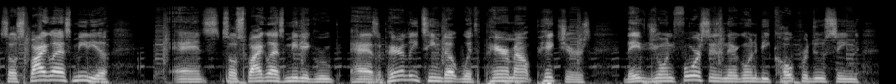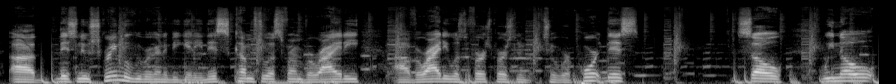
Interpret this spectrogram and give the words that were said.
So, Spyglass Media and so Spyglass Media Group has apparently teamed up with Paramount Pictures. They've joined forces and they're going to be co-producing uh, this new Scream movie we're going to be getting. This comes to us from Variety. Uh, Variety was the first person to report this. So we know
